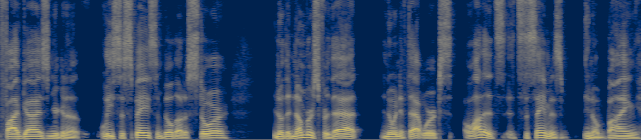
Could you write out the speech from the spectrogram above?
five guys and you're going to lease a space and build out a store, you know, the numbers for that, knowing if that works, a lot of it's it's the same as, you know, buying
